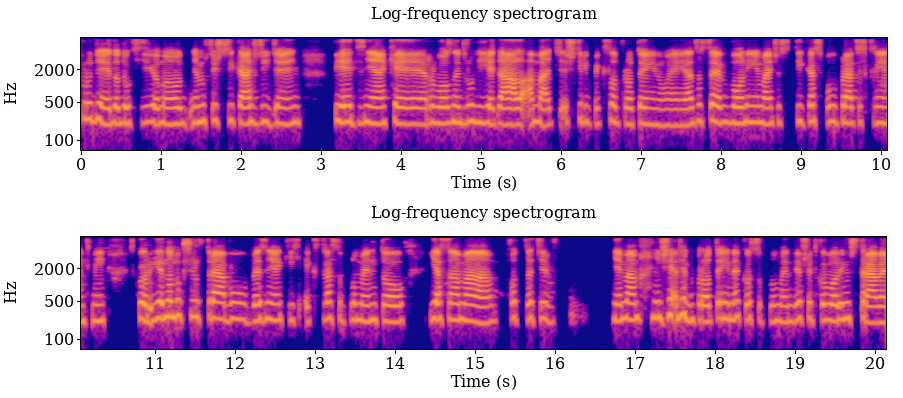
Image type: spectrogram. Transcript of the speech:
kľudne jednoduchý, ono, nemusíš si každý deň piec nejaké rôzne druhy jedál a mať 4 pixel proteínu. Ja zase volím aj čo sa týka spolupráce s klientmi, skôr jednoduchšiu strávu, bez nejakých extra suplementov. Ja sama v podstate nemám ani žiaden proteín ako suplement, ja všetko volím v strave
